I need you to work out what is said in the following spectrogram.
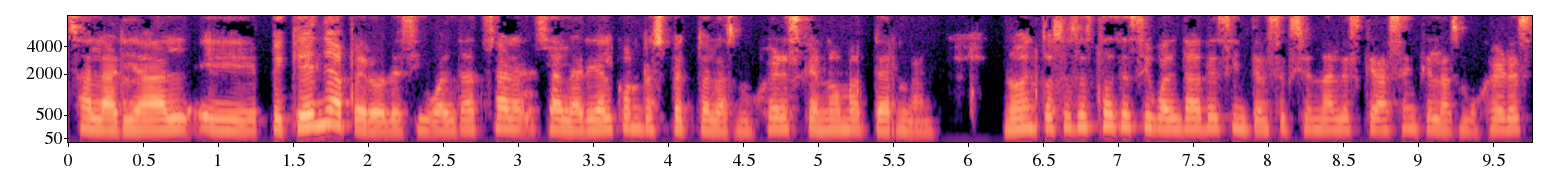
salarial eh, pequeña, pero desigualdad salarial con respecto a las mujeres que no maternan, ¿no? Entonces, estas desigualdades interseccionales que hacen que las mujeres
